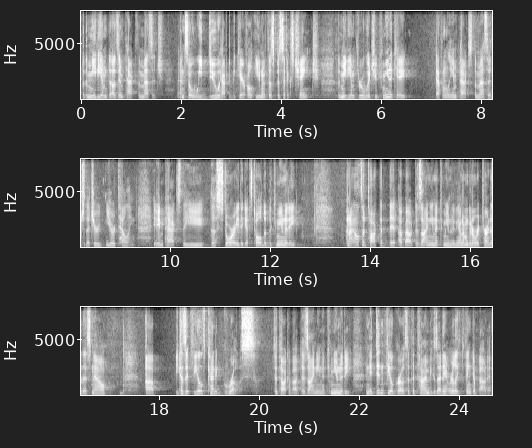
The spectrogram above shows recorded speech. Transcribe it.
but the medium does impact the message. And so we do have to be careful even if the specifics change. The medium through which you communicate definitely impacts the message that you're, you're telling. It impacts the, the story that gets told of the community. And I also talked a bit about designing a community, and I'm going to return to this now uh, because it feels kind of gross to talk about designing a community. And it didn't feel gross at the time because I didn't really think about it.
